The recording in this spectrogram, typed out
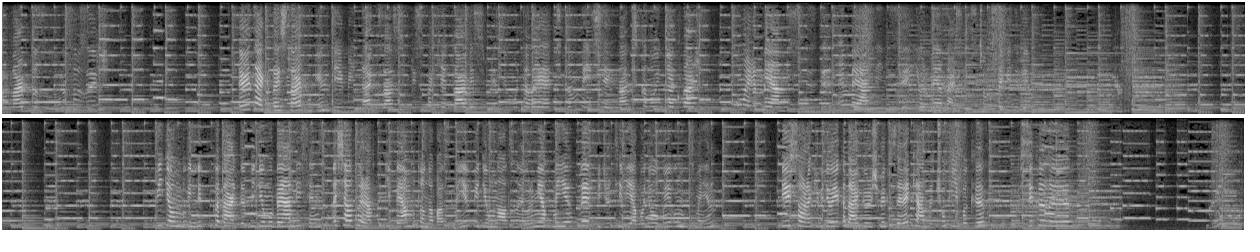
kağıtlar puzzle'ımız hazır. Evet arkadaşlar bugün birbirinden güzel sürpriz paketler ve sürpriz yumurtaları açtım ve içlerinden çıkan oyuncaklar. Umarım beğenmişsinizdir. En beğendiğinizi yoruma yazarsanız çok sevinirim. Videom bugünlük bu kadardı. Videomu beğendiyseniz aşağı taraftaki beğen butonuna basmayı, videomun altına yorum yapmayı ve Bücür TV'ye abone olmayı unutmayın. Bir sonraki videoya kadar görüşmek üzere. Kendinize çok iyi bakın. Hoşçakalın.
